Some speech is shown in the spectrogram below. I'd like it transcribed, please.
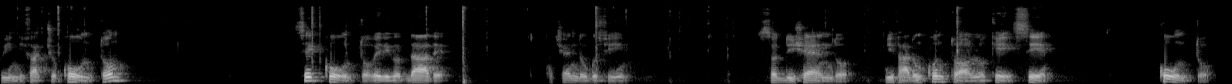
quindi faccio conto. Se conto vi ricordate facendo così sto dicendo di fare un controllo che se conto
